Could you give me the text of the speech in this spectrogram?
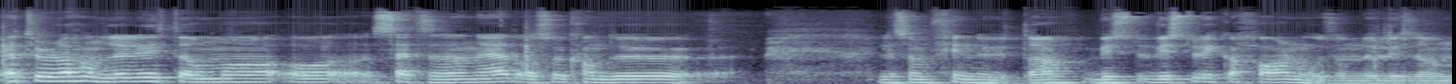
Jeg tror det handler litt om å, å sette seg ned, og så kan du liksom finne ut av hvis du, hvis du ikke har noe som du liksom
